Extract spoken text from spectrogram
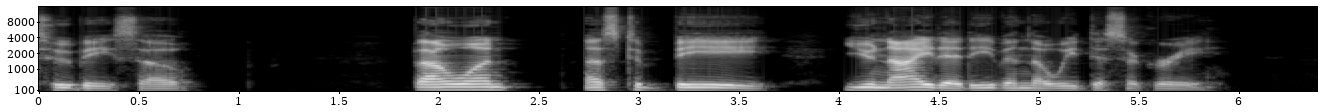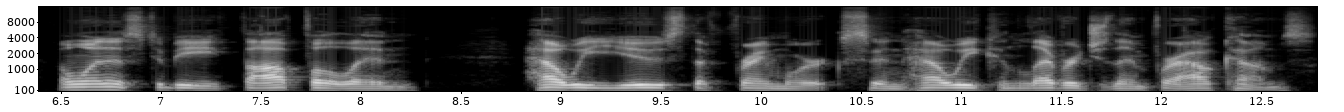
to be so. But I want us to be united even though we disagree. I want us to be thoughtful in how we use the frameworks and how we can leverage them for outcomes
